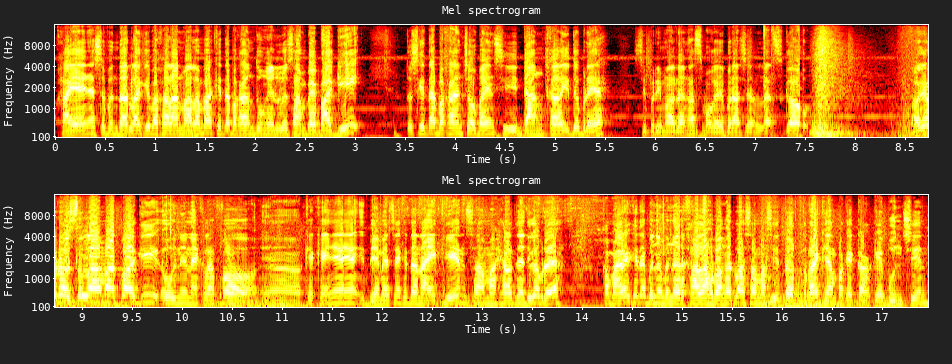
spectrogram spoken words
Kayaknya sebentar lagi bakalan malam, Pak. Kita bakalan tungguin dulu sampai pagi. Terus kita bakalan cobain si dangkal itu, Bro ya. Si primal dangkal semoga berhasil. Let's go. Oke bro, selamat pagi. Oh ini naik level. Ya, oke kayaknya damage-nya kita naikin sama health-nya juga bro ya. Kemarin kita benar-benar kalah banget pak sama si third track yang pakai kakek bunshin.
